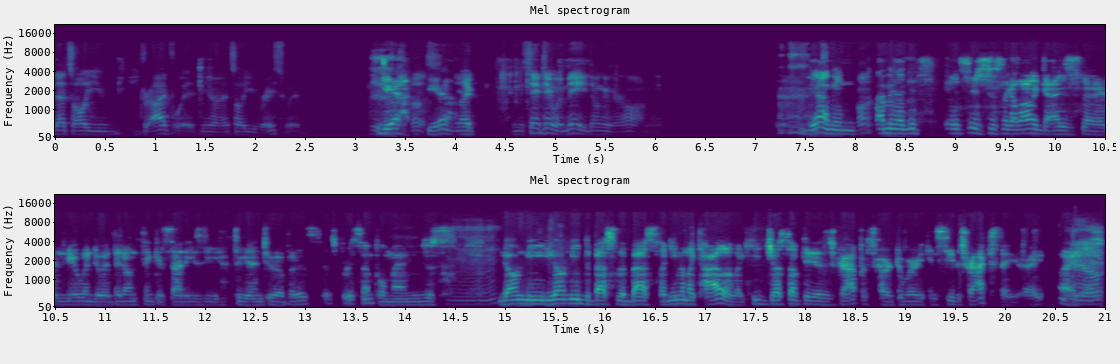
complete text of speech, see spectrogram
That's all you drive with. You know, that's all you race with. Yeah, us. yeah, like And the same thing with me. Don't get me wrong. Like, yeah. I mean. I mean, like it's it's it's just like a lot of guys that are new into it. They don't think it's that easy to get into it, but it's it's pretty simple, man. You just Mhm. You don't need you don't need the best of the best. Like even like Tyler, like he just updated his graphics card to where he can see the track state, right? Like Yeah.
